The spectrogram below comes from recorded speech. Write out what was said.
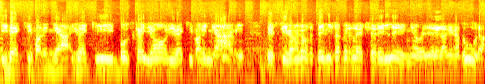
i vecchi falegnami, i vecchi boscaioli, i vecchi falegnami, che spiegano cose, devi saper leggere il legno, vedere la venatura,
